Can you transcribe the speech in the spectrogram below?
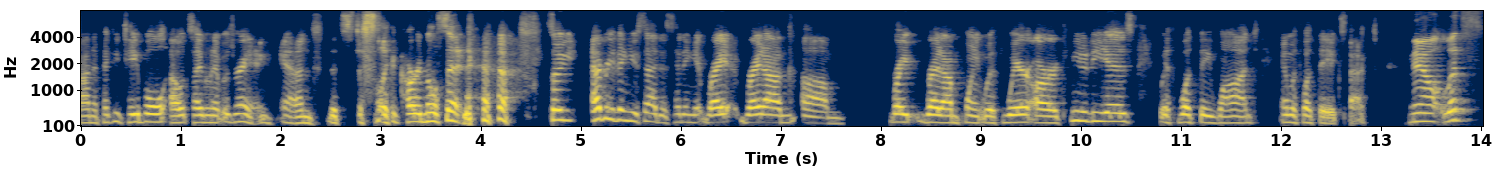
on a picnic table outside when it was raining, and it's just like a cardinal sin. so everything you said is hitting it right, right on, um, right, right on point with where our community is, with what they want, and with what they expect. Now let's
